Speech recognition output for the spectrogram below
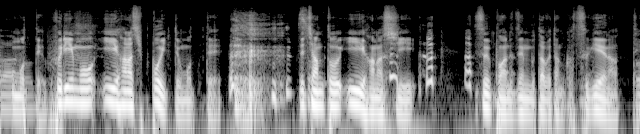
思って。振りもいい話っぽいって思って。でちゃんといい話スーパーで全部食べたんかすげえなって。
